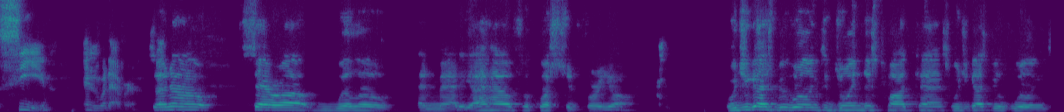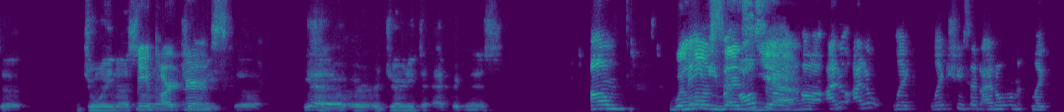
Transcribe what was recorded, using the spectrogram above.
see and whatever. So now, Sarah, Willow, and Maddie, I have a question for y'all. Would you guys be willing to join this podcast? Would you guys be willing to join us Be on our journey partners. to, yeah, our, our journey to epicness? um Willow maybe, says, but also yeah. uh, I don't I don't like like she said I don't want like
